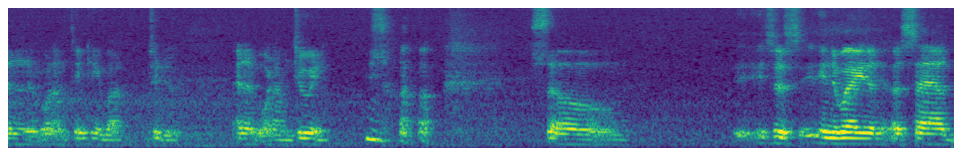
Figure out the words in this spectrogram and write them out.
and what I'm thinking about to do, and what I'm doing. mm, So it's just in a way a, a sad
